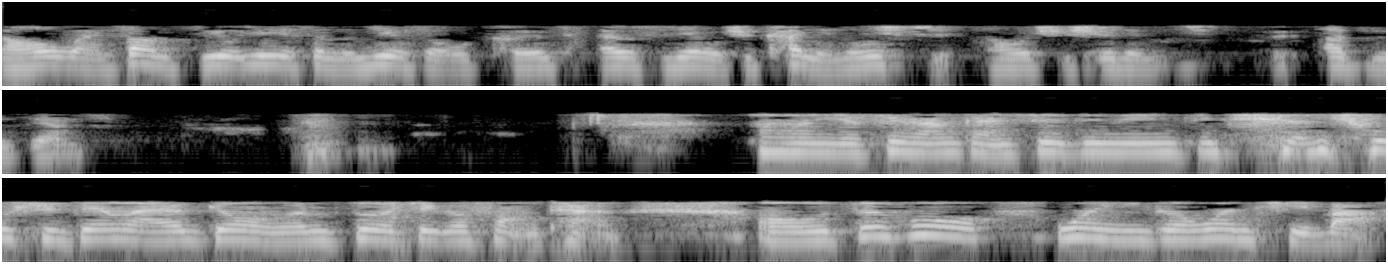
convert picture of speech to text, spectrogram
然后晚上只有夜色能见的时候，我可能才有时间我去看点东西，然后去学点东西，对，大致是这样子。嗯，也非常感谢丁丁今天 抽时间来给我们做这个访谈。哦，我最后问一个问题吧。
